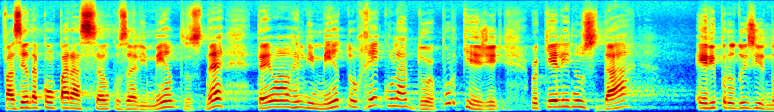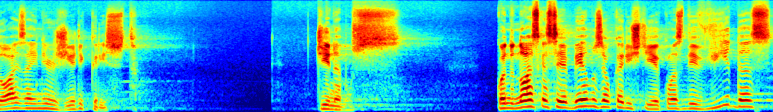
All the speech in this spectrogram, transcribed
Fazendo a comparação com os alimentos, né? Tem um alimento regulador. Por quê, gente? Porque ele nos dá, ele produz em nós a energia de Cristo dínamos. Quando nós recebemos a Eucaristia com as devidas,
